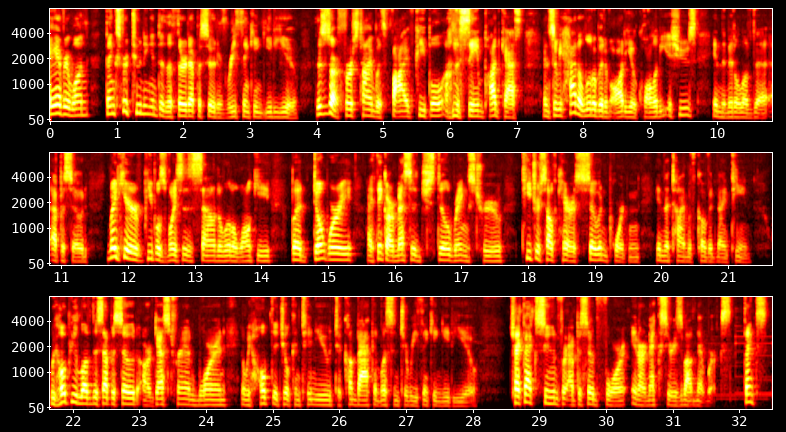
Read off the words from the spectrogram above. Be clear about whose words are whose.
Speaker 1: Hey everyone, thanks for tuning into the third episode of Rethinking EDU. This is our first time with five people on the same podcast, and so we had a little bit of audio quality issues in the middle of the episode. You might hear people's voices sound a little wonky, but don't worry, I think our message still rings true. Teacher self care is so important in the time of COVID 19. We hope you love this episode, our guest Fran Warren, and we hope that you'll continue to come back and listen to Rethinking EDU. Check back soon for episode 4 in our next series about networks. Thanks.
